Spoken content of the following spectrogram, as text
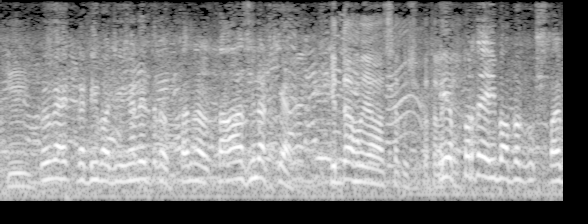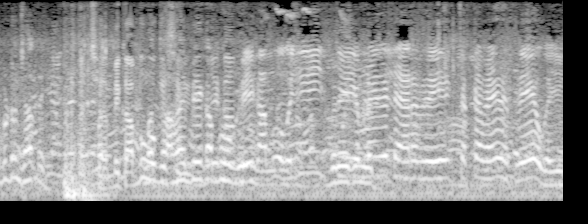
ਕਿਉਂਕਿ ਇੱਕ ਗੱਡੀ ਵੱਜ ਗਈ ਕਹਿੰਦੇ ਇੱਧਰ ਕੰਧ ਤਾਂ ਅਸੀਂ ਨੱਠਿਆ ਕਿੱਦਾਂ ਹੋਇਆ ਹਾਦਸਾ ਕੁਝ ਪਤਾ ਇਹ ਲੱਗਾ ਉੱਪਰ ਤੇ ਆਈ ਬਾਬਾ ਬਾਈ ਬੁੱਟਨ ਛਾਤੇ ਅੱਛਾ ਬੇਕਾਬੂ ਹੋ ਗਈ ਹਾਂ ਸੀ ਬੇਕਾਬੂ ਹੋ ਗਈ। ਬੇਕਾਬੂ ਹੋ ਗਈ ਜੀ। ਬ੍ਰੇਕ ਆਪਣੇ ਦੇ ਟਾਇਰ ਵੇ ਚੱਕਾ ਵੇ ਫੇ ਹੋ ਗਈ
